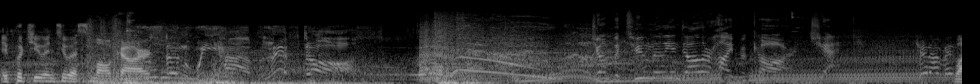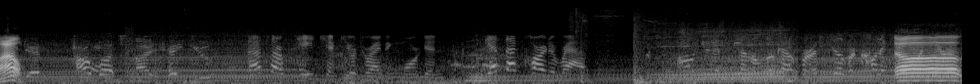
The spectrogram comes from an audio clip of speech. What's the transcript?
they put you into a small car. Houston, we have liftoff. Jump a $2 million hypercar. Check. Can I Wow. how much I hate you? That's our paycheck you're driving, Morgan. Get that car to Rav. All units be on the lookout for a silver Koenigsegg Uh,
